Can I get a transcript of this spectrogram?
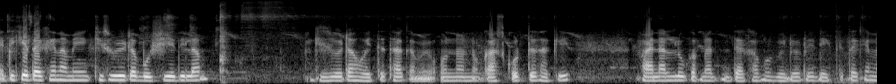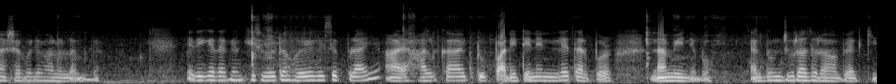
এদিকে দেখেন আমি খিচুড়িটা বসিয়ে দিলাম। খিচুড়িটা হইতে থাক, আমি অন্যান্য কাজ করতে থাকি। ফাইনাল লুক আপনাদের দেখাবো, ভিডিওটি দেখতে থাকেন, আশা করি ভালো লাগবে। এদিকে দেখেন খিচুড়িটা হয়ে গেছে প্রায়, আর হালকা একটু পানি টেনে নিলে তারপর নামিয়ে নেব। একদম ঝোরা ঝোরা হবে আর কি।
